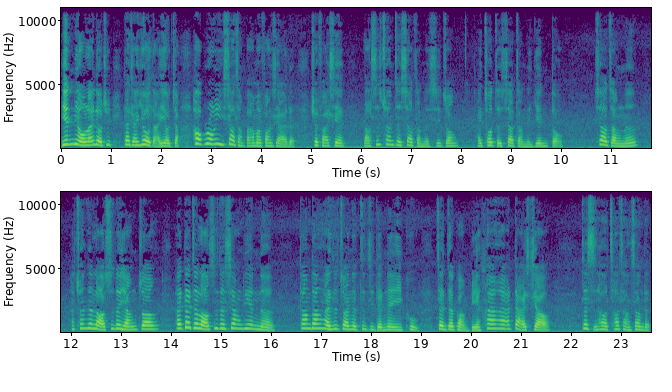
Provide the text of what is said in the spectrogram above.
也扭来扭去。大家又打又叫。好不容易校长把他们放下来了，却发现老师穿着校长的西装，还抽着校长的烟斗。校长呢？他穿着老师的洋装，还戴着老师的项链呢。汤汤还是穿着自己的内衣裤，站在旁边哈哈大笑。这时候，操场上的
